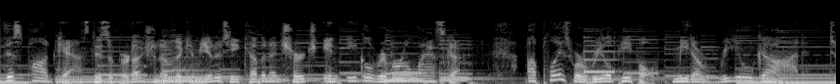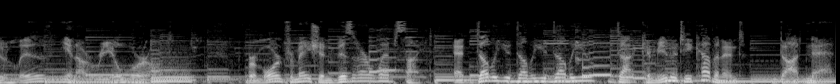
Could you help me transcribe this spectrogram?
This podcast is a production of the Community Covenant Church in Eagle River, Alaska. A place where real people meet a real God to live in a real world. For more information, visit our website at www.communitycovenant.net.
